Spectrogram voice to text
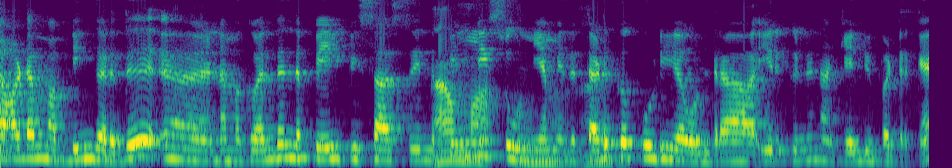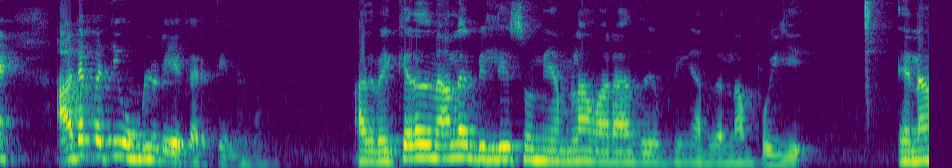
லாடம் அப்படிங்கிறது நமக்கு வந்து இந்த பேய் பிசாசு இந்த. பில்லி சூன்யம் இதை. தடுக்கக்கூடிய ஒன்றா இருக்குன்னு நான் கேள்விப்பட்டிருக்கேன். அதை பத்தி உங்களுடைய கருத்து என்ன மேம் அது வைக்கிறதுனால பில்லி சூன்யம்லாம் வராது அப்படிங்கிறதெல்லாம் பொய். ஏன்னா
